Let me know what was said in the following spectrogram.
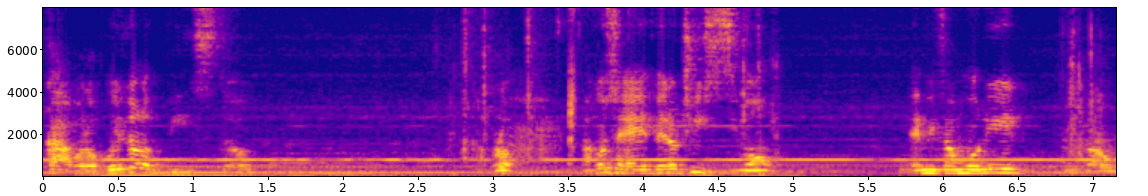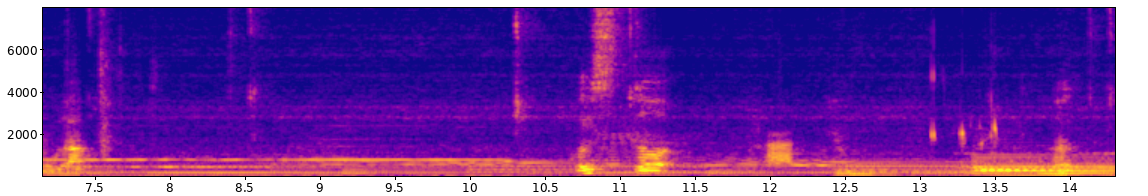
Cavolo, quello l'ho visto. Cavolo, ma cos'è? È velocissimo? E mi fa morire di paura. Questo... Mm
